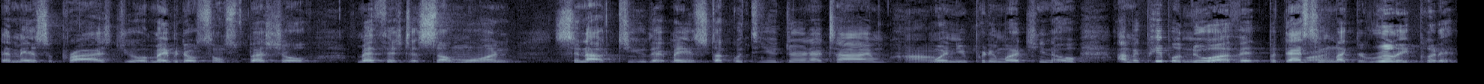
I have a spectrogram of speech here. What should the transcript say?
that may have surprised you, or maybe there was some special message that someone sent out to you that may have stuck with you during that time when you pretty much, you know, I mean, people knew of it, but that seemed like to really put it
